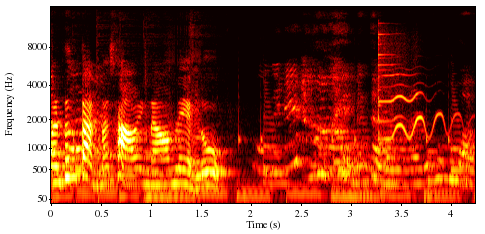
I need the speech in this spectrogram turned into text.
มันเพิ่งตัดเมื่อเช้าเองนะออมเล็ตลูกหนูไม่ได้ทำเห็นตั้งแต่วันนั้นแล้วก็เมื่อวาน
